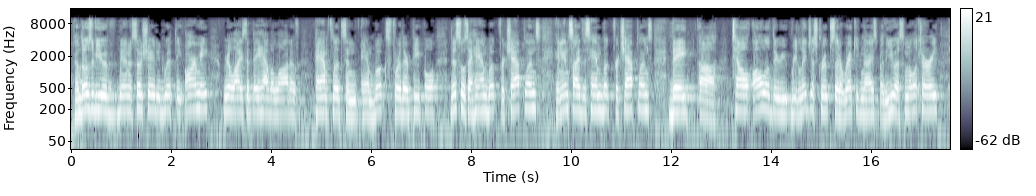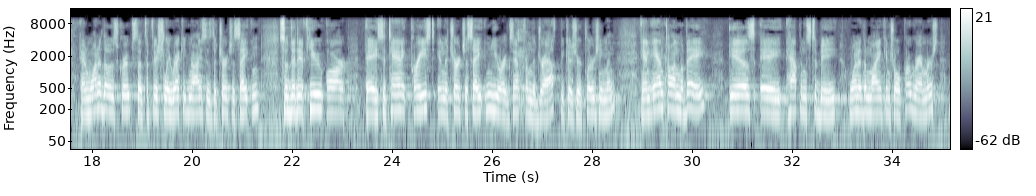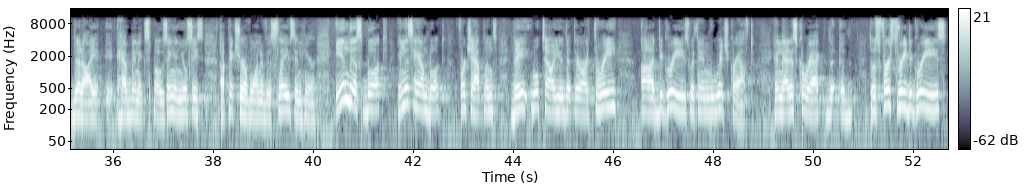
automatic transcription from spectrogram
And those of you who have been associated with the Army realize that they have a lot of pamphlets and, and books for their people. This was a handbook for chaplains, and inside this handbook for chaplains, they uh, tell all of the religious groups that are recognized by the U.S. military, and one of those groups that's officially recognized is the Church of Satan, so that if you are a satanic priest in the Church of Satan, you are exempt from the draft because you're a clergyman. And Anton LaVey is a happens to be one of the mind control programmers that I have been exposing and you'll see a picture of one of his slaves in here. In this book, in this handbook for chaplains, they will tell you that there are three uh, degrees within witchcraft and that is correct. The, uh, those first three degrees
